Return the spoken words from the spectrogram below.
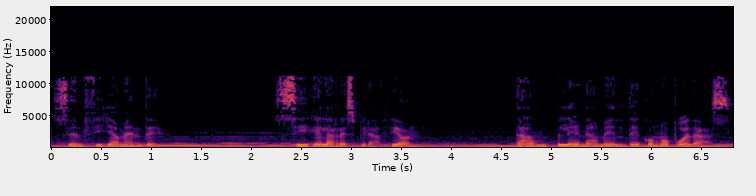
Sencillamente, sigue la respiración tan plenamente como puedas.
